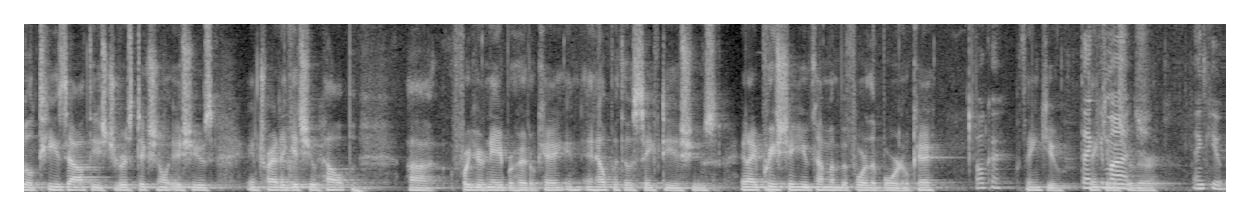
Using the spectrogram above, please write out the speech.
will tease out these jurisdictional issues and try to get you help uh, for your neighborhood, okay? And, and help with those safety issues. And I appreciate you coming before the board, okay? Okay, Thank you. thank you Ms. much. Thank you.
